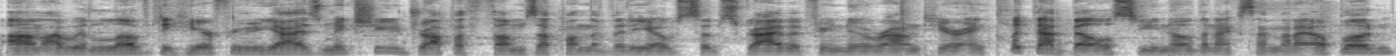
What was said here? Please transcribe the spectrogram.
Um, I would love to hear from you guys. Make sure you drop a thumbs up on the video subscribe if you're new around here and click that bell so you know the next time that I upload.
